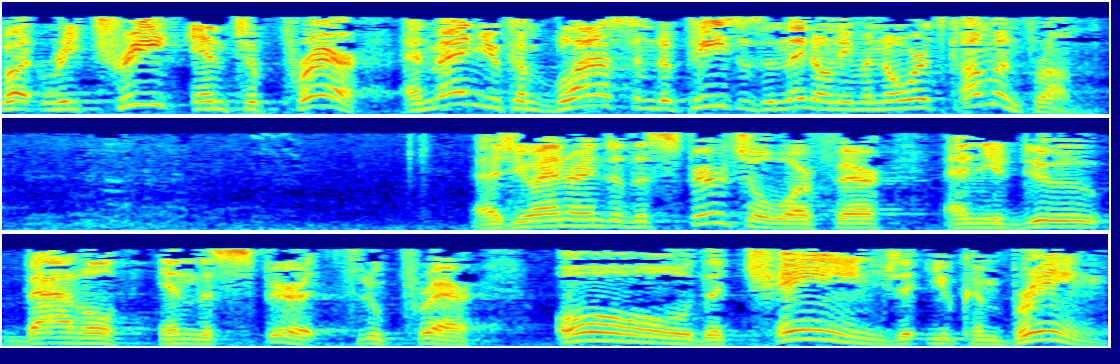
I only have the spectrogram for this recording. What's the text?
But retreat into prayer. And man, you can blast them to pieces and they don't even know where it's coming from. As you enter into the spiritual warfare and you do battle in the spirit through prayer, Oh, the change that you can bring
